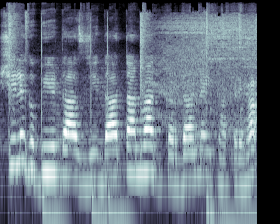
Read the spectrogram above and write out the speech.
ਸ਼੍ਰੀ ਗੰਭੀਰ ਦਾਸ ਜੀ ਦਾ ਧੰਨਵਾਦ ਕਰਦਾ ਨਹੀਂ ਥੱਕ ਰਿਹਾ।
